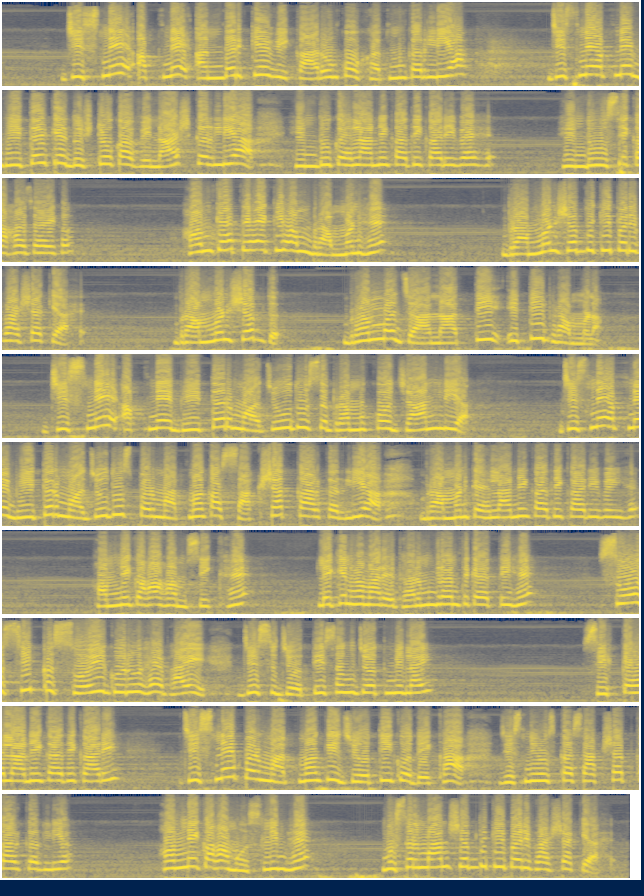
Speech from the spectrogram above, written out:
जिसने अपने अंदर के विकारों को खत्म कर लिया जिसने अपने भीतर के दुष्टों का विनाश कर लिया, हिंदू कहलाने का अधिकारी वह है। हिंदू उसे कहा जाएगा। हम कहते हैं कि हम ब्राह्मण हैं। ब्राह्मण शब्द की परिभाषा क्या है? ब्राह्मण शब्द, ब्रह्म जानाति इति ब्राह्मणा। जिसने अपने भीतर मौजूद उस ब्रह्म को जान लिया, जिसने अपने भीतर मौजूद उस परमात्मा का साक्षात्कार कर लिया, ब्राह्मण कहलाने का अधिकारी वही है। हमने कहा हम सिख हैं, लेकिन हमारे धर्म ग्रंथ कहते हैं सो सिख सोई गुरु है भाई, जिस ज्योति संग ज्योत मिलाई। सिख कहलाने का अधिकारी, जिसने परमात्मा की ज्योति को देखा, जिसने उसका साक्षात्कार कर लिया। हमने कहा, मुस्लिम है? मुसलमान शब्द की परिभाषा क्या है?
